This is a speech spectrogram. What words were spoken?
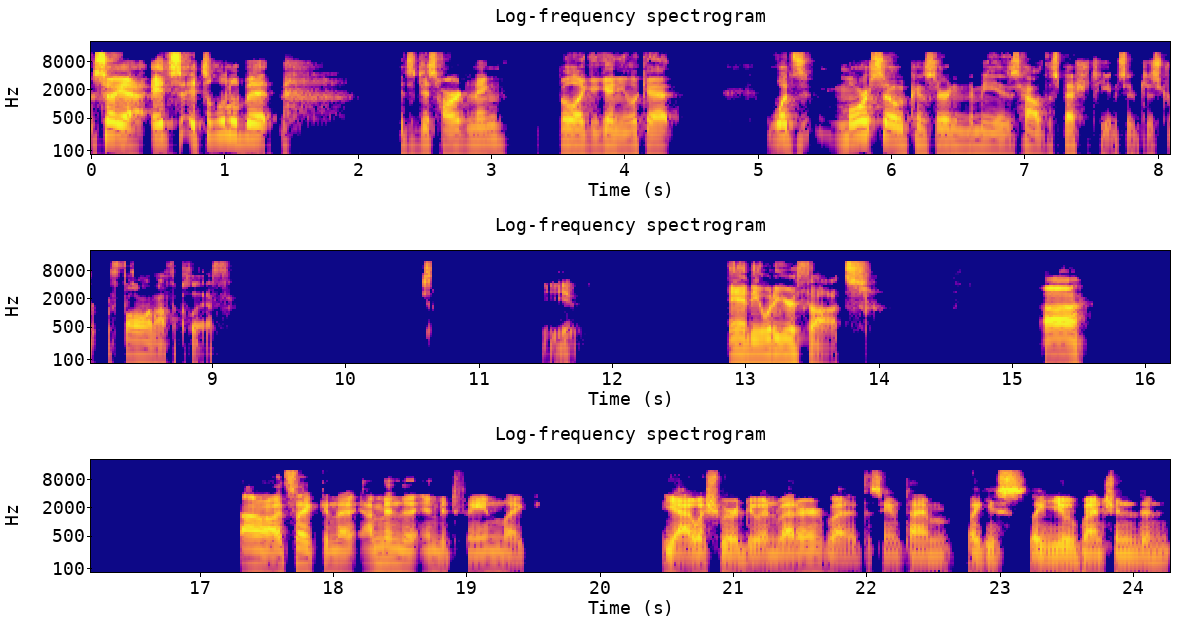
So yeah, it's it's a little bit it's disheartening, but like again, you look at what's more so concerning to me is how the special teams have just fallen off a cliff. Yep. Andy, what are your thoughts? Uh, I don't know. It's like in the I'm in the in between. Like, yeah, I wish we were doing better, but at the same time, like you like you mentioned and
